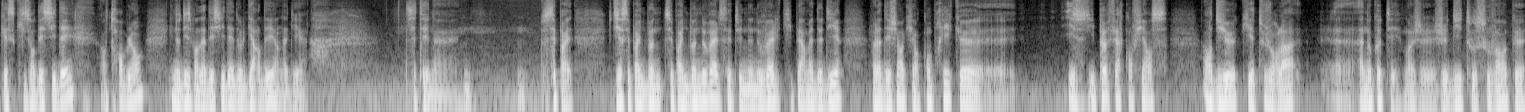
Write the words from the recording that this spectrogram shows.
qu'est-ce qu'ils ont décidé, en tremblant, ils nous disent on a décidé de le garder. On a dit ah, c'était une, c'est pas dire pas c'est pas une bonne nouvelle. C'est une nouvelle qui permet de dire voilà des gens qui ont compris que euh, ils, peuvent faire confiance en Dieu qui est toujours là euh, à nos côtés. Moi, je, dis tout souvent que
